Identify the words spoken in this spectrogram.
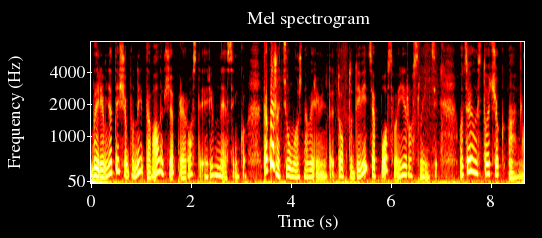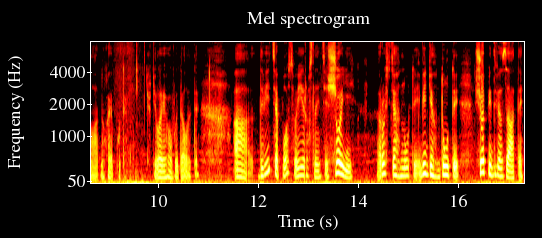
вирівняти, щоб вони давали вже прирости рівнесенько. Також цю можна вирівняти. Тобто дивіться по своїй рослинці. Оцей листочок, а, ну ладно, хай буде. Хотіла його видалити. А, дивіться по своїй рослинці, що їй розтягнути, відігнути, що підв'язати.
